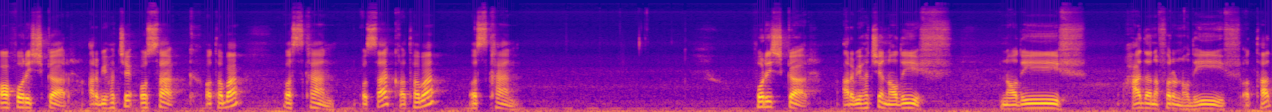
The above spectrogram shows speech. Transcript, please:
অপরিষ্কার, আরবি হচ্ছে ওসাক অথবা ওসখান। ওসাক অথবা ওসখান। পরিষ্কার। আরবি হচ্ছে নদীফ। নদীফ। হাদা নফর নদীফ। অর্থাৎ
